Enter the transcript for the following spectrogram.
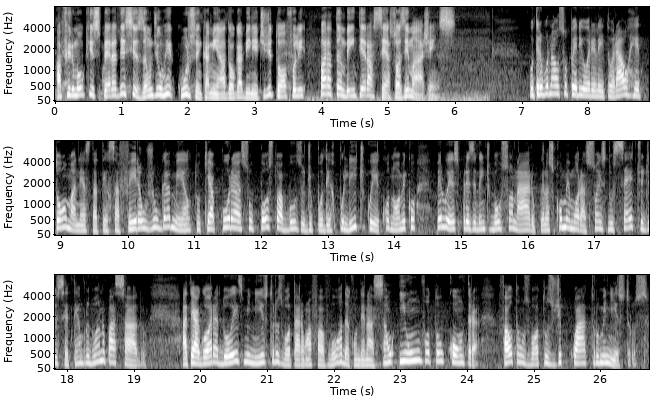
afirmou que espera a decisão de um recurso encaminhado ao gabinete de Toffoli para também ter acesso às imagens. O Tribunal Superior Eleitoral retoma nesta terça-feira o julgamento que apura suposto abuso de poder político e econômico pelo ex-presidente Bolsonaro pelas comemorações do 7 de setembro do ano passado. Até agora, dois ministros votaram a favor da condenação e um votou contra. Faltam os votos de quatro ministros.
